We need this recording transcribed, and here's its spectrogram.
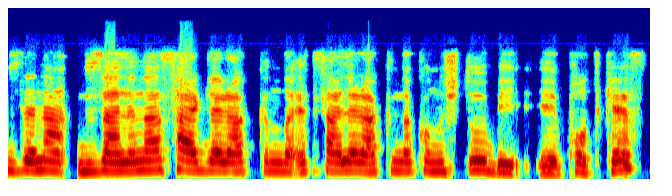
düzenlen, düzenlenen sergiler hakkında, eserler hakkında konuştuğu bir e, podcast.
